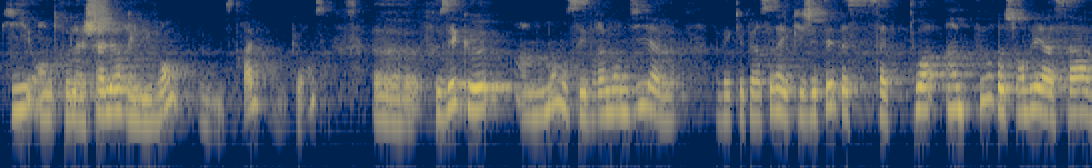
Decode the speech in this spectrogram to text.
qui, entre la chaleur et les vents, le Mistral en l'occurrence, faisait qu'à un moment, on s'est vraiment dit, avec les personnes avec qui j'étais, ça doit un peu ressembler à ça,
